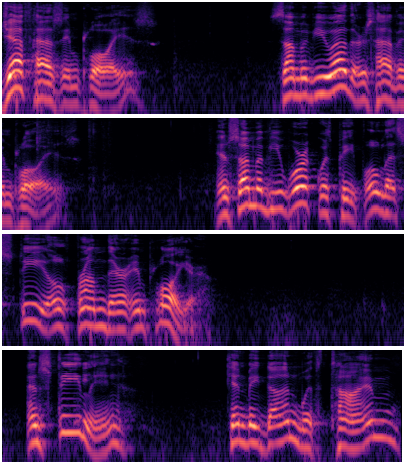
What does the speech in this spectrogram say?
Jeff has employees. Some of you others have employees. And some of you work with people that steal from their employer. And stealing can be done with time,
